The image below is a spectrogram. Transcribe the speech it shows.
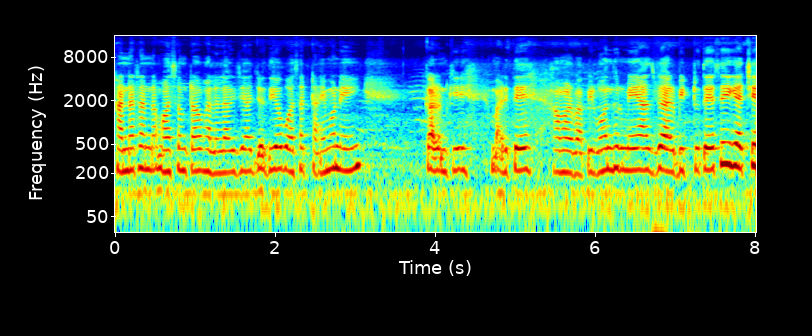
ঠান্ডা ঠান্ডা মৌসুমটাও ভালো লাগছে আর যদিও বসার টাইমও নেই, কারণ কি বাড়িতে আমার বাপির বন্ধুর মেয়ে আসবে আর বিট্টুতে এসেই গেছে।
